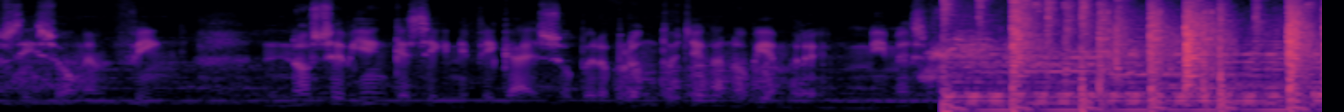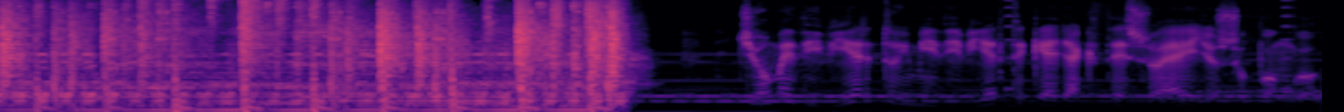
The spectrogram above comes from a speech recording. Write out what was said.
Season, en fin. No sé bien qué significa eso, pero pronto llega noviembre, mi mes Yo me divierto y me divierte que haya acceso a ello, supongo.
